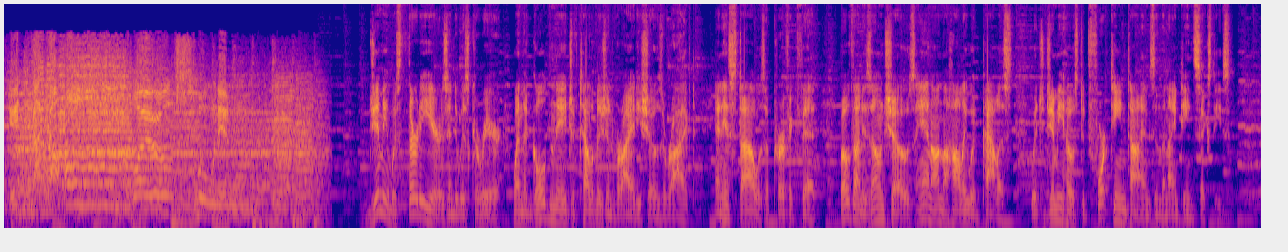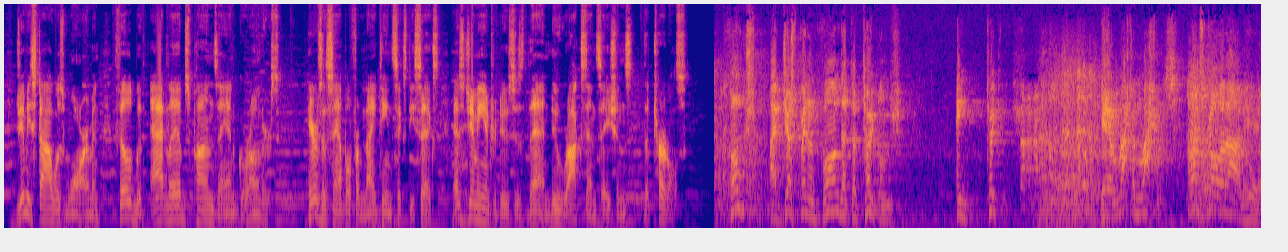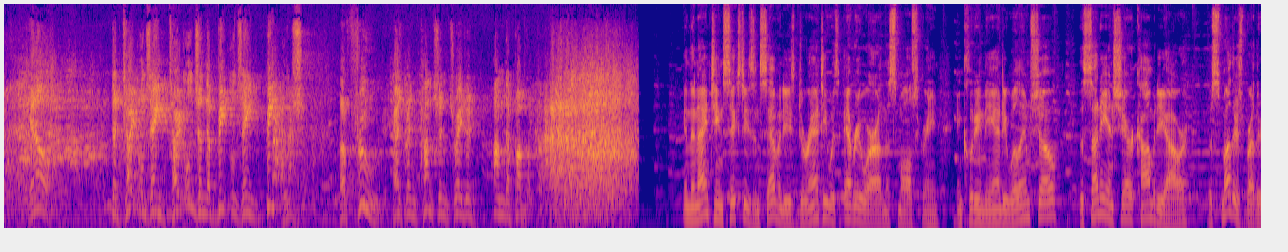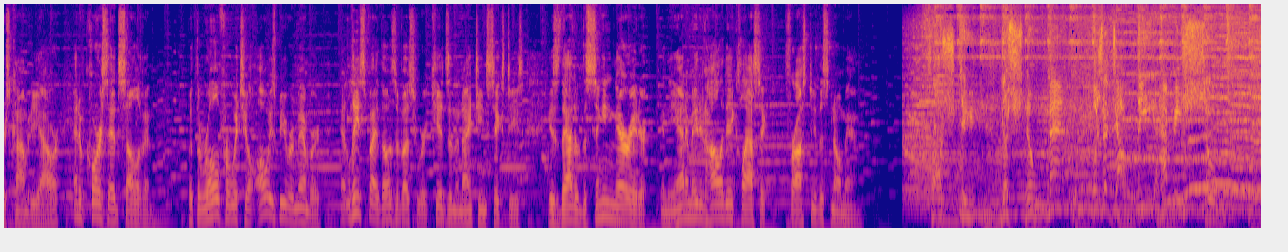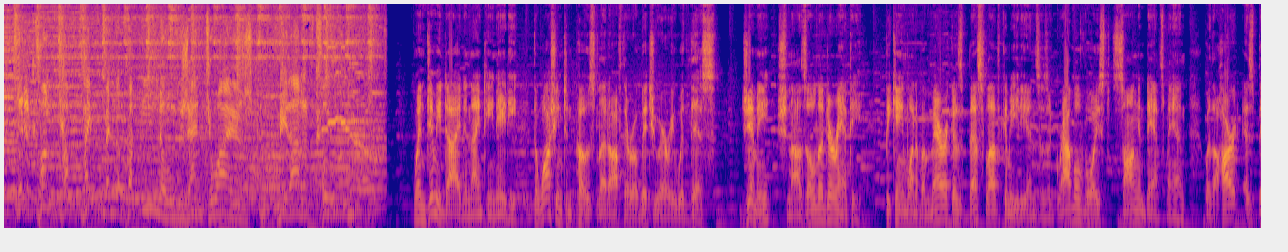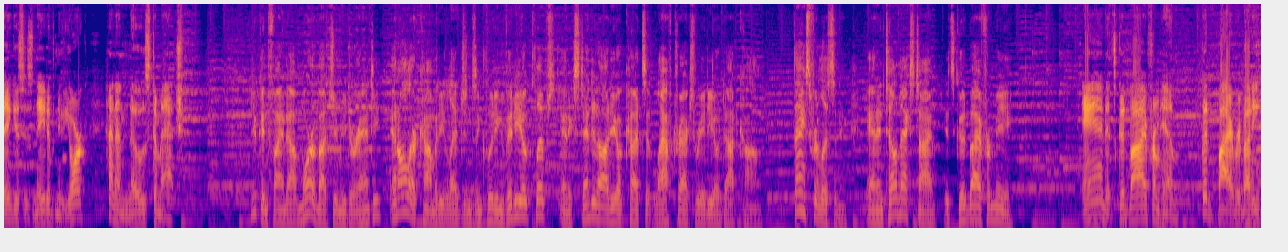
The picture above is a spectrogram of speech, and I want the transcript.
It's got the whole world swooning. Jimmy was 30 years into his career when the golden age of television variety shows arrived, and his style was a perfect fit, both on his own shows and on the Hollywood Palace, which Jimmy hosted 14 times in the 1960s. Jimmy's style was warm and filled with ad libs, puns, and groaners. Here's a sample from 1966 as Jimmy introduces then new rock sensations, the Turtles. Folks, I've just been informed that the Turtles ain't turtles. They're rockin' rockers. What's going on here? You know, the Turtles ain't turtles and the Beatles ain't Beatles. The food has been concentrated on the public. In the 1960s and 70s, Durante was everywhere on the small screen, including The Andy Williams Show, The Sonny and Cher Comedy Hour, The Smothers Brothers Comedy Hour, and of course Ed Sullivan. But the role for which he'll always be remembered, at least by those of us who were kids in the 1960s, is that of the singing narrator in the animated holiday classic Frosty the Snowman. Frosty the Snowman was a jolly happy soul with a corncob pipe and a button nose and two eyes made out of coal. When Jimmy died in 1980, the Washington Post led off their obituary with this Jimmy Schnozzola Durante became one of America's best loved comedians as a gravel voiced song and dance man with a heart as big as his native New York and a nose to match. You can find out more about Jimmy Durante and all our comedy legends, including video clips and extended audio cuts at laughtracksradio.com. Thanks for listening, and until next time, it's goodbye from me. And it's goodbye from him. Goodbye, everybody.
